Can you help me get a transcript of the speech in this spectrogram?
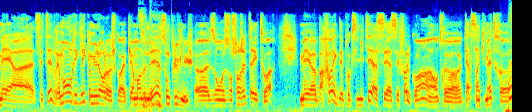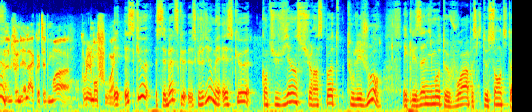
mais euh, c'était vraiment réglé comme une horloge quoi. Et puis à un moment donné, elles sont plus venues, euh, elles, ont, elles ont changé de territoire, mais euh, parfois avec des proximités assez assez folles quoi, hein. entre 4-5 mètres, ah. elles venaient là à côté de moi, complètement fou. Ouais. Et est-ce que c'est bête ce que ce que je veux dire, mais est-ce que quand tu viens sur un spot tous les jours et que les animaux te voient parce qu'ils te sentent, ils te,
